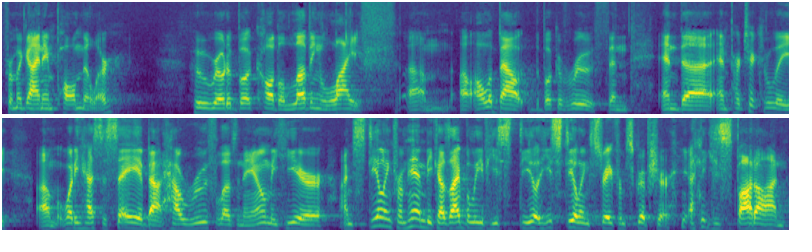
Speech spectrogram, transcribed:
from a guy named Paul Miller, who wrote a book called A Loving Life, um, all about the book of Ruth, and, and, uh, and particularly um, what he has to say about how Ruth loves Naomi here. I'm stealing from him because I believe he's, steal, he's stealing straight from Scripture. I think he's spot on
